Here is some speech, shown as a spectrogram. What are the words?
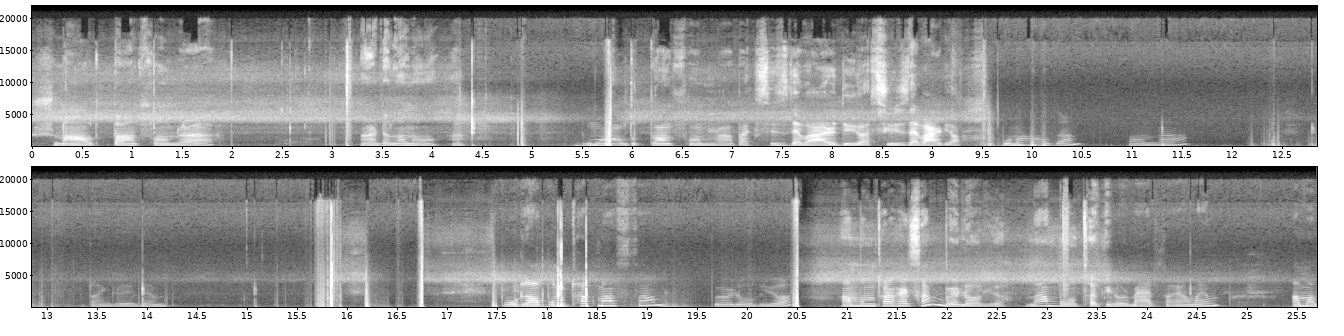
Şunu aldıktan sonra Nerede lan o? Heh. Bunu aldıktan sonra bak sizde var diyor. Sizde var diyor. Bunu aldım. Sonra buradan görelim. Buradan bunu takmazsam böyle oluyor. Ben bunu takarsam böyle oluyor. Ben bunu takıyorum her zaman. Ama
